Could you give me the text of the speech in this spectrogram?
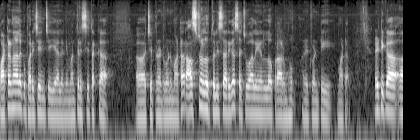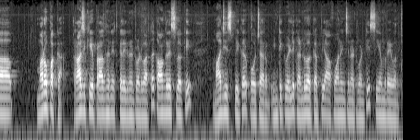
పట్టణాలకు పరిచయం చేయాలని మంత్రి సీతక్క చెప్పినటువంటి మాట. రాష్ట్రంలో తొలిసారిగా సచివాలయంలో ప్రారంభం అనేటువంటి మాట. రైట్ ఇక మరోపక్క రాజకీయ ప్రాధాన్యత కలిగినటువంటి వార్త. కాంగ్రెస్లోకి మాజీ స్పీకర్ పోచారం ఇంటికి వెళ్ళి కండువా కప్పి ఆహ్వానించినటువంటి సీఎం రేవంత్.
